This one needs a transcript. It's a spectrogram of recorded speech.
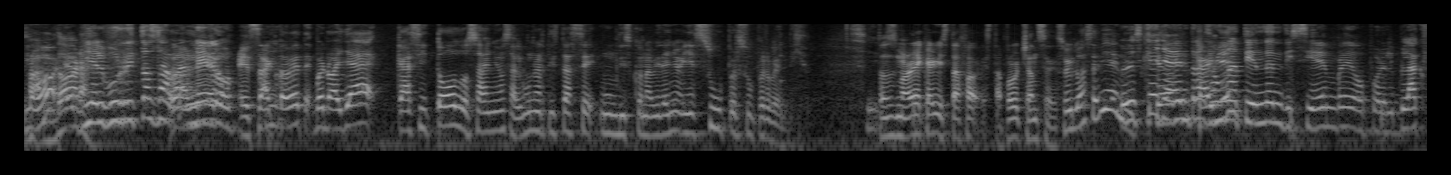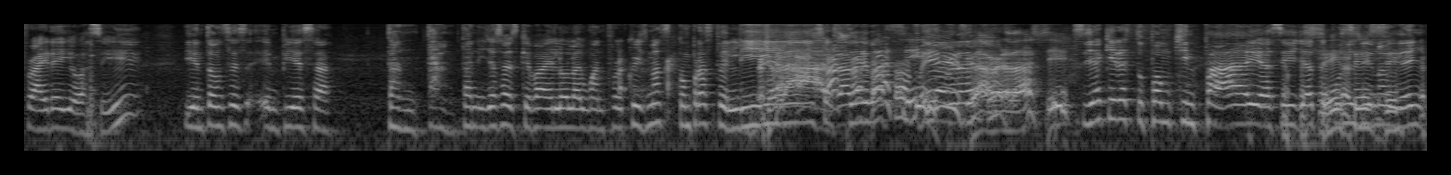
¿No? Pandora. Y el burrito sabanero. Exactamente. Bueno, allá casi todos los años algún artista hace un disco navideño y es súper, súper vendido. Sí. Entonces Mariah Carey está, está aprovechándose de eso y lo hace bien. Pero es que ya entras a una bien. tienda en diciembre o por el Black Friday o así, y entonces empieza tan, tan, tan, y ya sabes que va el All I Want for Christmas, compras feliz. Claro, la verdad sí, Sí, la verdad sí. Si ya quieres tu pumpkin pie, así, ya te Sí, pones sí, bien sí. navideño.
